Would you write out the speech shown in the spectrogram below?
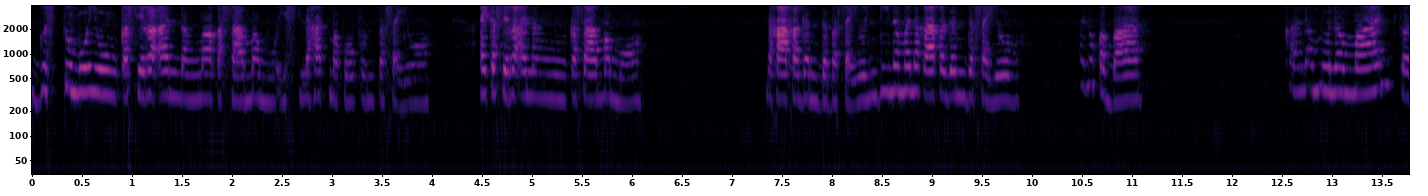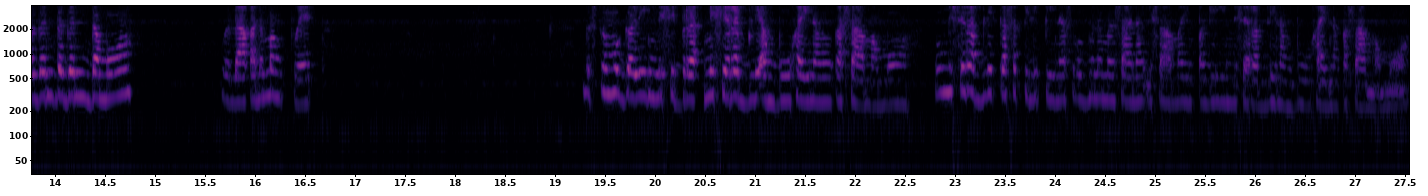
Gusto mo yung kasiraan ng mga kasama mo is lahat mapupunta sa'yo. Ay, kasiraan ng kasama mo, nakakaganda ba sa'yo? Hindi naman nakakaganda sa'yo. Ano ka ba? Kala mo naman, kaganda-ganda mo. Wala ka namang puwet. Gusto mo gawing miserable ang buhay ng kasama mo. Kung miserable ka sa Pilipinas, huwag mo naman sanang isama yung pagiging miserable ng buhay ng kasama mo.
